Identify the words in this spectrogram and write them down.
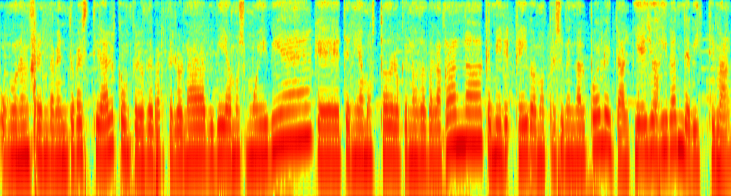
hubo un enfrentamiento bestial con que los de Barcelona vivíamos muy bien, que teníamos todo lo que nos daba la gana, que, mire- que íbamos presumiendo al pueblo y tal. Y ellos iban de víctima.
